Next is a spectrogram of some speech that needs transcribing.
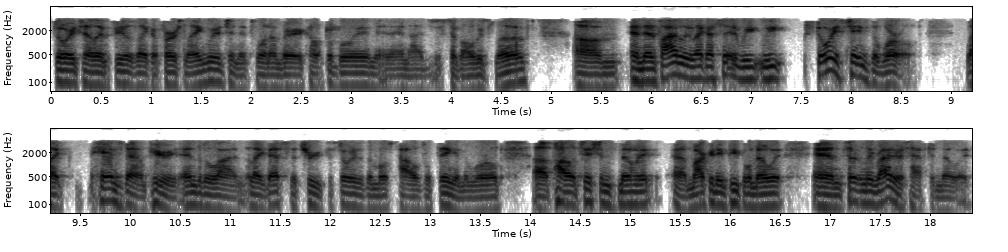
storytelling feels like a first language, and it's one I'm very comfortable in, and, and I just have always loved. Um, and then finally, like I said, we we stories change the world like hands down period end of the line. Like that's the truth. The story is the most powerful thing in the world. Uh, politicians know it. Uh, marketing people know it. And certainly writers have to know it.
